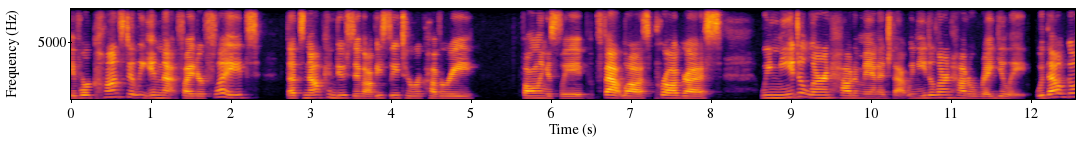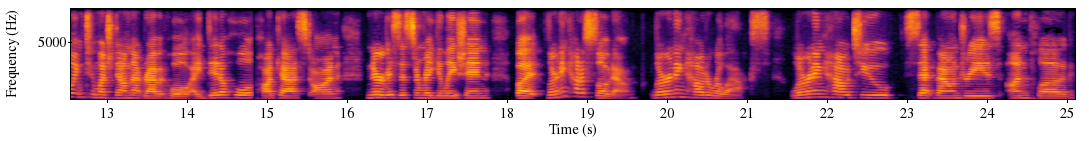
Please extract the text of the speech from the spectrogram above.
if we're constantly in that fight or flight, that's not conducive, obviously, to recovery, falling asleep, fat loss, progress. We need to learn how to manage that. We need to learn how to regulate. Without going too much down that rabbit hole, I did a whole podcast on nervous system regulation, but learning how to slow down, learning how to relax, learning how to set boundaries, unplug,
